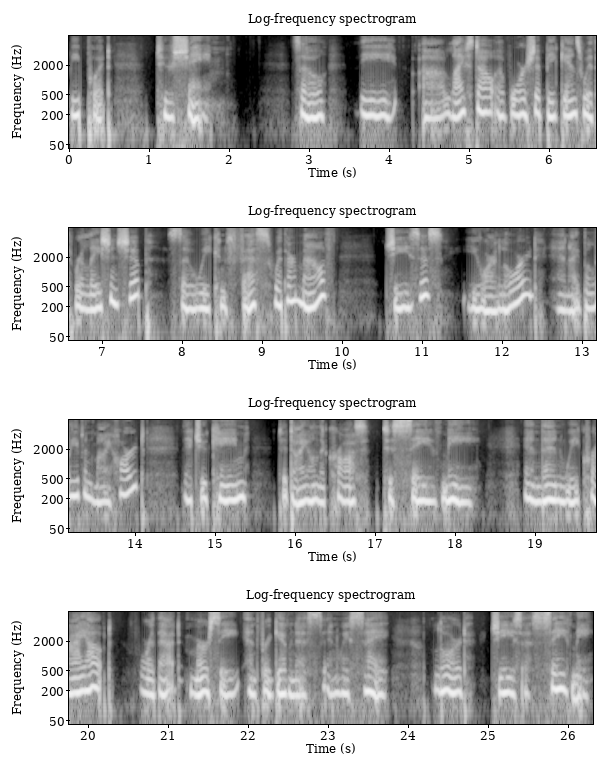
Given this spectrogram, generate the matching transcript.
be put to shame. So the uh, lifestyle of worship begins with relationship. So we confess with our mouth, Jesus, you are Lord, and I believe in my heart that you came to die on the cross to save me. And then we cry out for that mercy and forgiveness, and we say, Lord, Jesus, save me,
